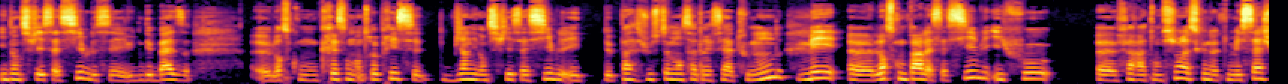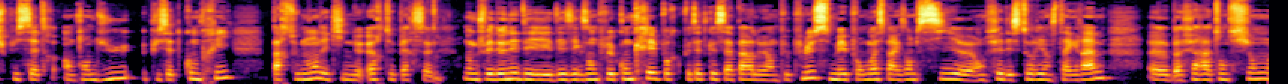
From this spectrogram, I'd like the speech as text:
identifier sa cible, c'est une des bases lorsqu'on crée son entreprise, c'est de bien identifier sa cible et de pas justement s'adresser à tout le monde. Mais lorsqu'on parle à sa cible, il faut euh, faire attention à ce que notre message puisse être entendu, puisse être compris par tout le monde et qu'il ne heurte personne. Donc je vais donner des, exemples concrets pour que peut-être que ça parle un peu plus, mais pour moi c'est par exemple si euh, on fait des stories Instagram, euh, bah, faire attention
